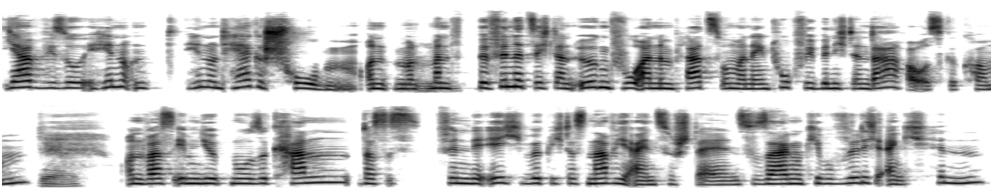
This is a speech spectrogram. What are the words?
ja, wie so hin und hin und her geschoben und man, mhm. man befindet sich dann irgendwo an einem Platz, wo man denkt, huch, wie bin ich denn da rausgekommen? Ja. Und was eben die Hypnose kann, das ist, finde ich, wirklich das Navi einzustellen, zu sagen, okay, wo will ich eigentlich hin?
